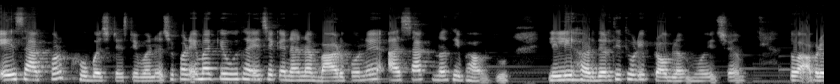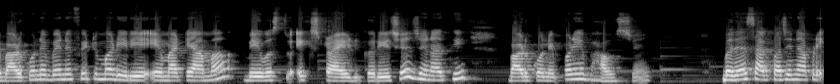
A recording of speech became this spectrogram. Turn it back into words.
એ શાક પણ ખૂબ જ ટેસ્ટી બને છે. પણ એમાં કેવું થાય છે કે નાના બાળકોને આ શાક નથી ભાવતું. લીલી હળદરથી થોડી પ્રોબ્લેમ હોય છે. તો આપણે બાળકોને બેનિફિટ મળી રહે એ માટે આમાં બે વસ્તુ એક્સ્ટ્રા એડ કરીએ છીએ જેનાથી બાળકોને પણ એ ભાવશે. બધા શાકભાજીને આપણે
